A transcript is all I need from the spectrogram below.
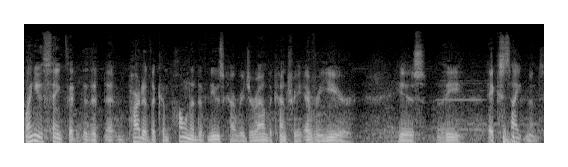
When you think that, that, that part of the component of news coverage around the country every year is the excitement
